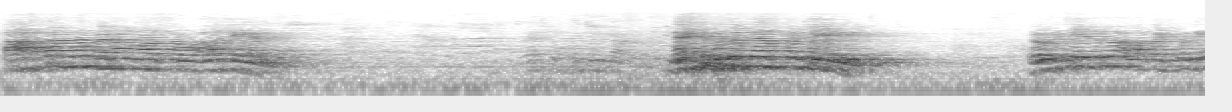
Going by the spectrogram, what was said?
శాస్త్రాంగ ప్రణామాసనం అలా చేయాలి నెక్స్ట్ భుజంగాసనం. చేయండి. రెండు చేతులు అలా పెట్టుకుని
